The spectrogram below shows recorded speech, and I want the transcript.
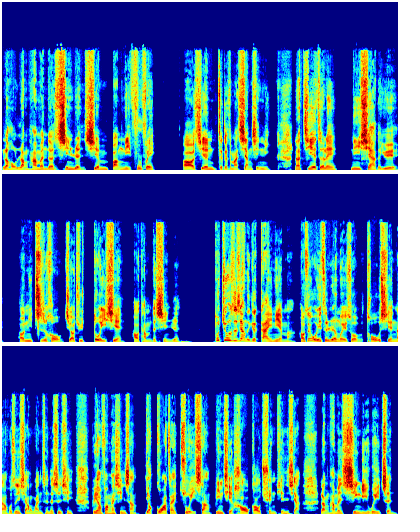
然后让他们的信任先帮你付费啊，先这个什么相信你，那接着嘞，你下个月哦，你之后就要去兑现好他们的信任，不就是这样的一个概念吗？好，所以我一直认为说头衔呐，或是你想完成的事情，不要放在心上，要挂在嘴上，并且号高全天下，让他们信以为真。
